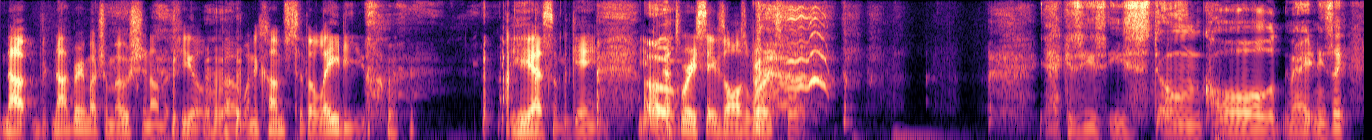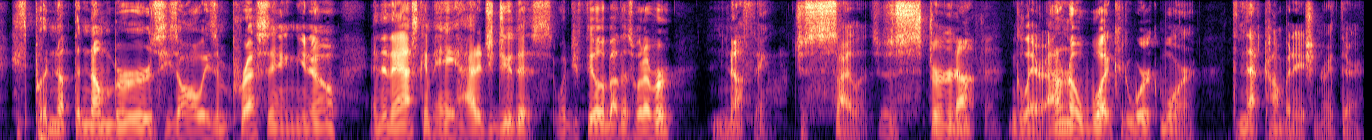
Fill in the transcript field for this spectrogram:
Not not very much emotion on the field, but when it comes to the ladies, he has some game. He- Oh. That's where he saves all his words for. Yeah, because he's he's stone cold, right? And he's like he's putting up the numbers. He's always impressing, you know. And then they ask him, "Hey, how did you do this? What did you feel about this? Whatever." Nothing. Just silence. Just a stern Nothing. glare. I don't know what could work more than that combination right there.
